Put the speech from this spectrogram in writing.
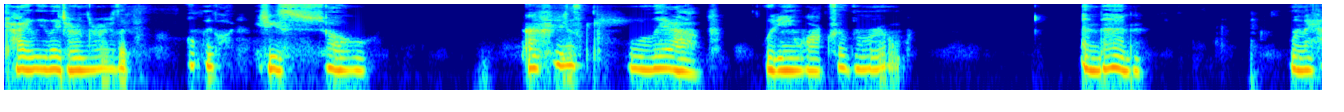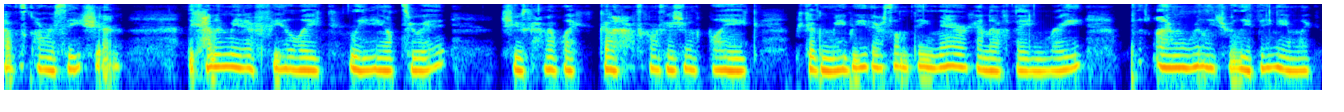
Kylie like turns around and is like, oh my god. she's so, or she just lit up when he walks in the room. And then, when they have this conversation, they kind of made it feel like leading up to it, she was kind of like gonna have this conversation with Blake because maybe there's something there kind of thing, right? But I'm really truly thinking like,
